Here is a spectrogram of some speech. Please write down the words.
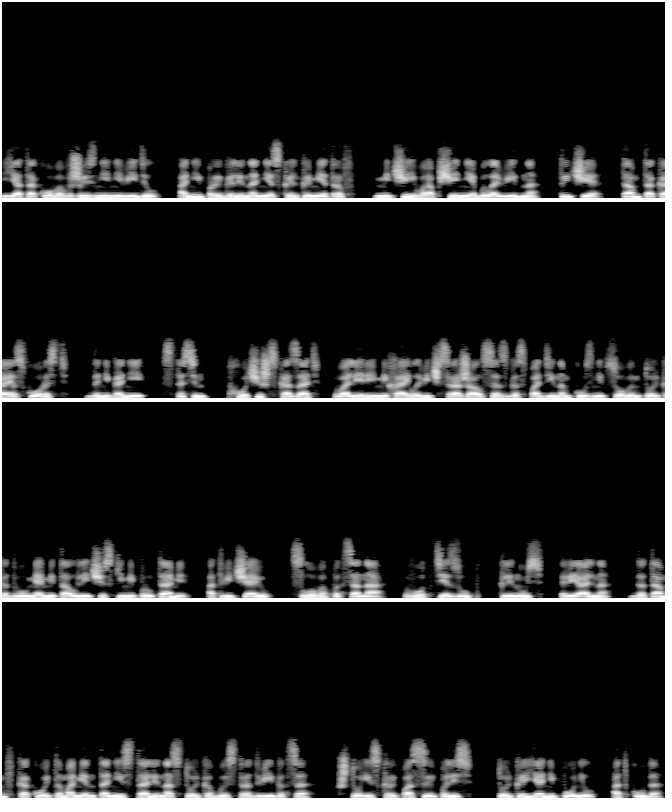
я такого в жизни не видел. Они прыгали на несколько метров. Мечей вообще не было видно. Ты че? Там такая скорость. Да не гони, Стасин. Хочешь сказать, Валерий Михайлович сражался с господином Кузнецовым только двумя металлическими прутами? Отвечаю. Слово пацана. Вот те зуб, клянусь, реально. Да там в какой-то момент они стали настолько быстро двигаться, что искры посыпались. Только я не понял, откуда.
